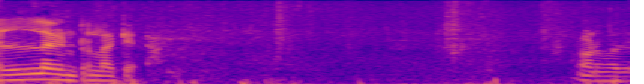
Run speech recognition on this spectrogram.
ಎಲ್ಲ ಎಲ್ಲ ಇಂಟರ್ಲಾಕೆ ನೋಡ್ಬೋದು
